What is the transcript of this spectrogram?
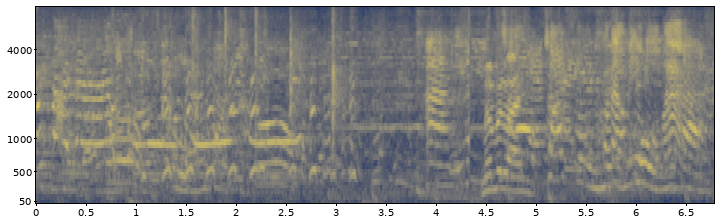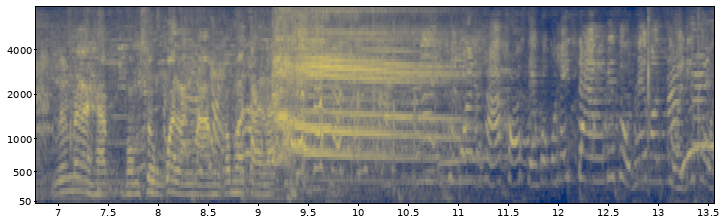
ง สูงค่ะอ่าไม่เป็นไร ชอบสูงแต่ไม่สูงอะไม่เป็นไรครับ ผมสูงกว่าหลังหมาผมก็พอใจแล้วทุกคนคะ ขอเสียงปรบมือให้ดังที่สุดให้คนสวยที่สุด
